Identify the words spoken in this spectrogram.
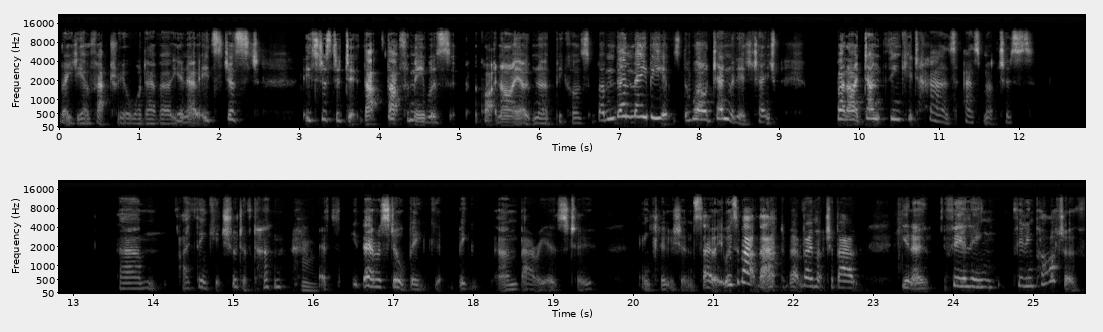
radio factory or whatever. You know it's just it's just a that that for me was quite an eye opener because um, then maybe it's the world generally has changed, but I don't think it has as much as um, I think it should have done. Mm. There are still big big um, barriers to inclusion, so it was about that, but very much about you know feeling feeling part of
